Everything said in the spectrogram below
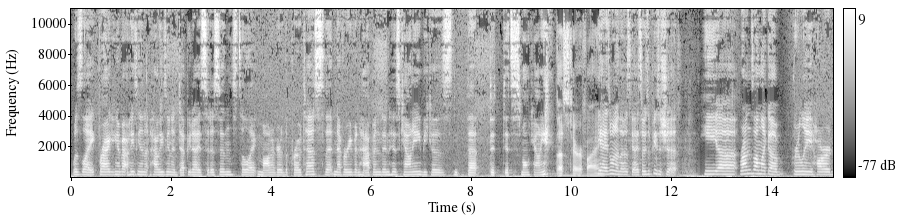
was like bragging about how he's gonna how he's gonna deputize citizens to like monitor the protests that never even happened in his county because that it, it's a small county. That's terrifying. yeah, he's one of those guys. So he's a piece of shit. He uh, runs on like a really hard,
